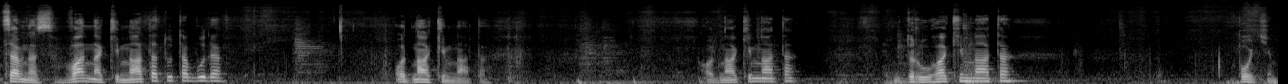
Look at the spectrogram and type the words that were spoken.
Це в нас ванна кімната тут буде. Одна кімната. Одна кімната. Друга кімната. Потім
